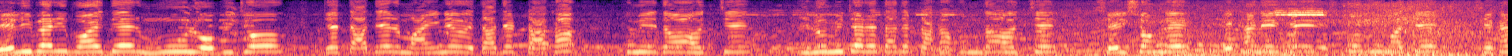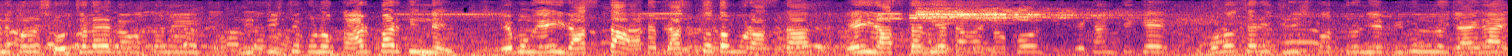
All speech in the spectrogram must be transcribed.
ডেলিভারি বয়দের মূল অভিযোগ যে তাদের মাইনে, তাদের টাকা কমিয়ে দেওয়া হচ্ছে, কিলোমিটারে তাদের টাকা কম দেওয়া হচ্ছে, সেই সঙ্গে এখানে যে স্টোর রুম আছে, সেখানে কোনো শৌচালয়ের ব্যবস্থা নেই, নির্দিষ্ট কোনো কার পার্কিং নেই, এবং এই রাস্তা, একটা ব্যস্ততম রাস্তা, এই রাস্তা দিয়ে তারা যখন এখান থেকে গ্রোসারি জিনিসপত্র নিয়ে বিভিন্ন জায়গায়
